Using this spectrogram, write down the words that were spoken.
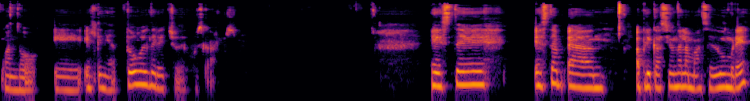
cuando Él tenía todo el derecho de juzgarnos. Este, esta aplicación de la mansedumbre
